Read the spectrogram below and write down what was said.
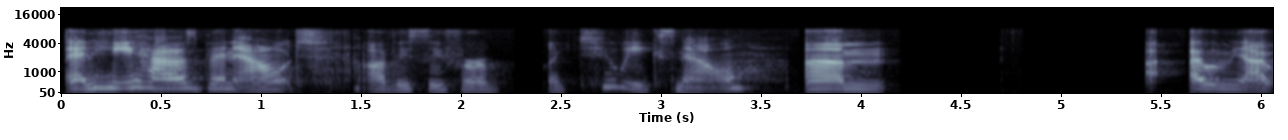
and he has been out obviously for like two weeks now. Um, I, I mean, I,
